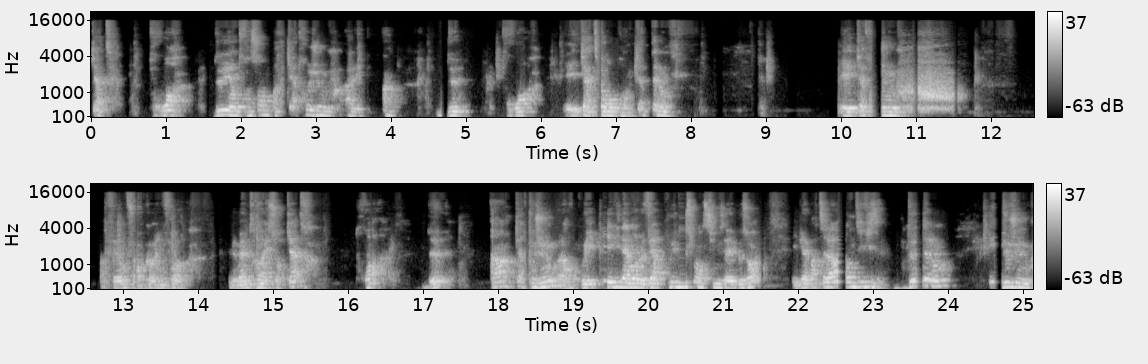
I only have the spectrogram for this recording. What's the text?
4, 3, 2, et on transforme par 4 genoux. Allez, 1, 2, 3, et 4. On reprend 4 talons. Et 4 genoux. Parfait, on fait encore une fois le même travail sur 4, 3, 2, 1, 4 genoux. Alors, vous pouvez évidemment le faire plus doucement si vous avez besoin. Et puis à partir de là, on divise deux talons et deux genoux.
